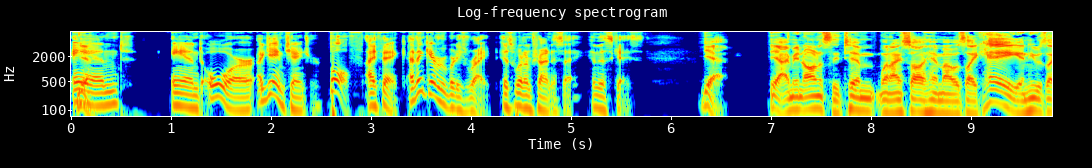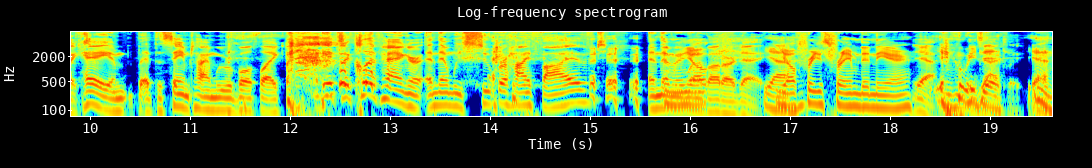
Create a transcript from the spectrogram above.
Yeah. and and or a game changer. Both, I think. I think everybody's right. Is what I'm trying to say in this case. Yeah. Yeah, I mean, honestly, Tim, when I saw him, I was like, hey. And he was like, hey. And at the same time, we were both like, it's a cliffhanger. And then we super high fived. And then And we went y'all- about our day. Yeah. Y'all freeze framed in the air. Yeah. Yeah, we exactly. did. Yeah. Hmm.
